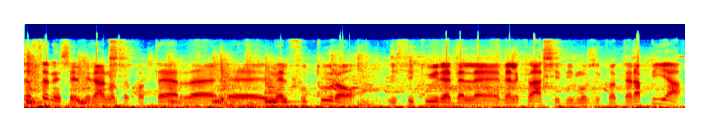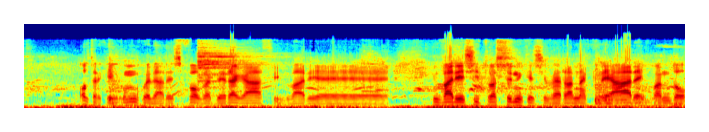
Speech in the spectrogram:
Le associazioni serviranno per poter eh, nel futuro istituire delle, delle classi di musicoterapia oltre che comunque dare sfogo a dei ragazzi in varie, in varie situazioni che si verranno a creare quando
